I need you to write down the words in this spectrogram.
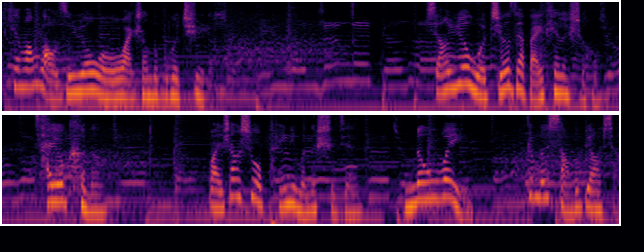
天王老子约我，我晚上都不会去的。想要约我，只有在白天的时候才有可能。晚上是我陪你们的时间，No way，根本想都不要想。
